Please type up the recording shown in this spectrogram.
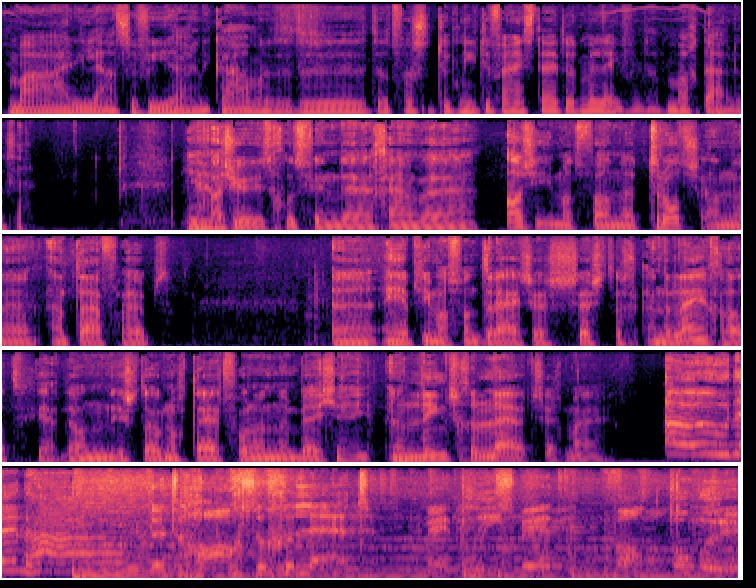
Maar die laatste vier jaar in de Kamer, dat, eh, dat was natuurlijk niet de fijnste tijd uit mijn leven. Dat mag duidelijk zijn. Als jullie het goed vinden, gaan we... Als je iemand van Trots aan, aan tafel hebt... eh, en je hebt iemand van Draai 66 aan de lijn gehad... Ja, dan is het ook nog tijd voor een, een beetje een links geluid, zeg maar. Oh, Den Haag. Het Haagse geluid. Met Liesbeth van Tongeren.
